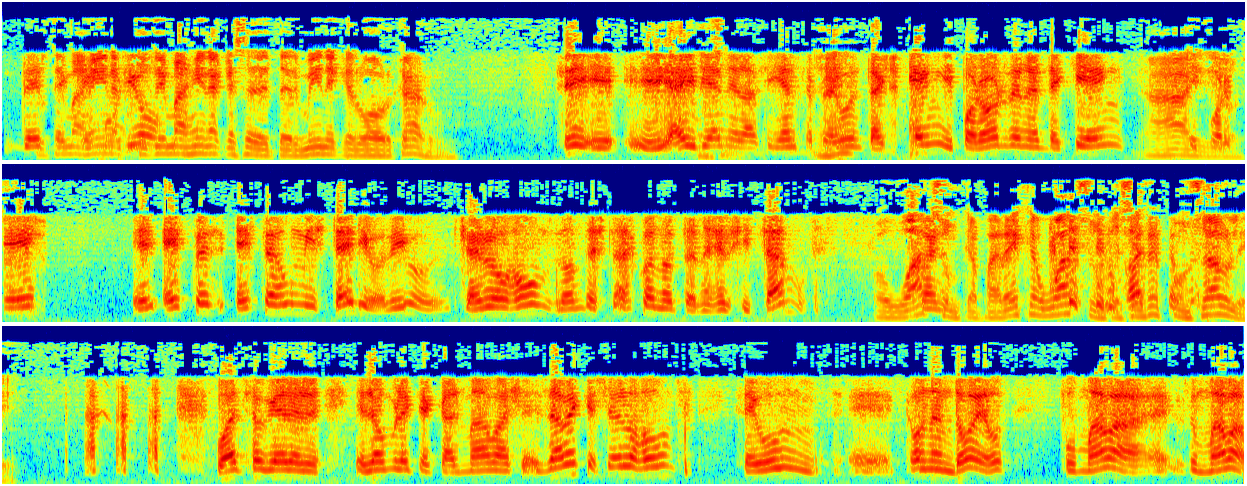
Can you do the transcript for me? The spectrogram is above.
¿Tú te, imaginas, ¿Tú te imaginas que se determine que lo ahorcaron? Sí, y, ahí viene la siguiente ¿Eh? pregunta. ¿Quién y por órdenes de quién? ¿Y por qué? E, esto es, esto es un misterio, digo. Sherlock Holmes, ¿dónde estás cuando te necesitamos? O Watson, que aparezca Watson, que sea responsable. Watson era el, hombre que calmaba. ¿Sabes que Sherlock Holmes, según eh, Conan Doyle, fumaba, eh, fumaba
